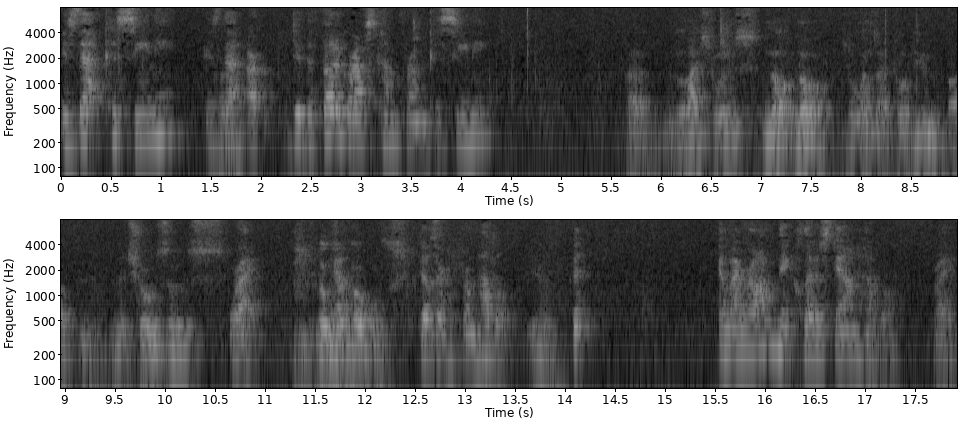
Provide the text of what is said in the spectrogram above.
Is that Cassini? Is that, are, did the photographs come from Cassini? Uh, The last ones, no, no, the ones I told you about the- that shows those, Right, those are No. Hubble's, those are from Hubble. know. But, am I wrong, they closed down Hubble, right?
